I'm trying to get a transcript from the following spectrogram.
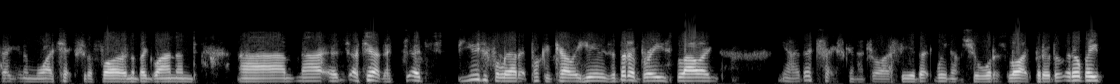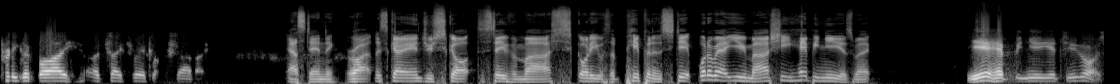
Fagan and Whitecheck sort of fire in the big one. And um, no, it's, I tell you, it's beautiful out at Pukekohe here. There's a bit of breeze blowing. You know, that track's going to dry a fair bit. We're not sure what it's like, but it'll, it'll be pretty good by, I'd say, three o'clock Saturday. Outstanding. Right, let's go Andrew Scott to Stephen Marsh. Scotty with a pep in his step. What about you, Marshy? Happy New Year's, mate. Yeah, happy New Year to you guys.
